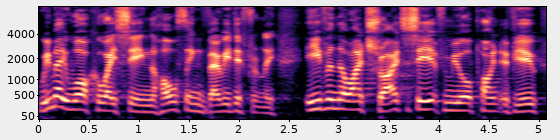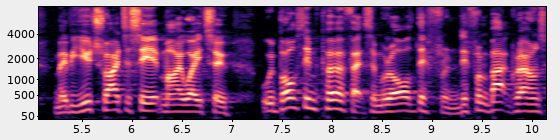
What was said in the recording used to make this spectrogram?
We may walk away seeing the whole thing very differently, even though I try to see it from your point of view. Maybe you try to see it my way too. But we're both imperfect and we're all different, different backgrounds,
